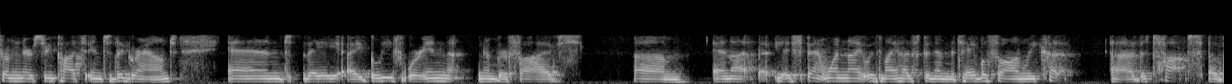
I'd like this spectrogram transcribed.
from nursery pots into the ground, and they, I believe, were in number fives. Um, and I, I, spent one night with my husband in the table saw, and we cut uh, the tops of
